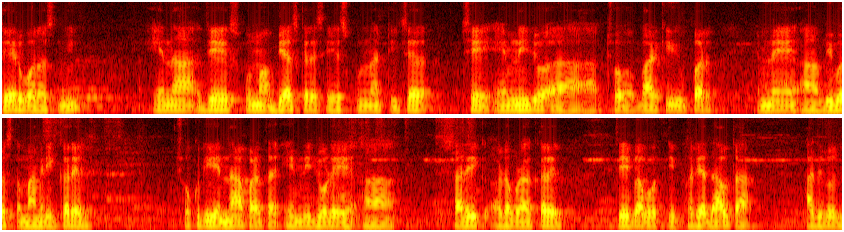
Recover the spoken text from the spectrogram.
તેર વર્ષની એના જે સ્કૂલમાં અભ્યાસ કરે છે એ સ્કૂલના ટીચર છે એમની જો છો બાળકી ઉપર એમને અ, માંગણી કરેલ છોકરીએ ના પાડતા એમની જોડે શારીરિક અડબડા કરેલ જે બાબતની ફરિયાદ આવતા આજરોજ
